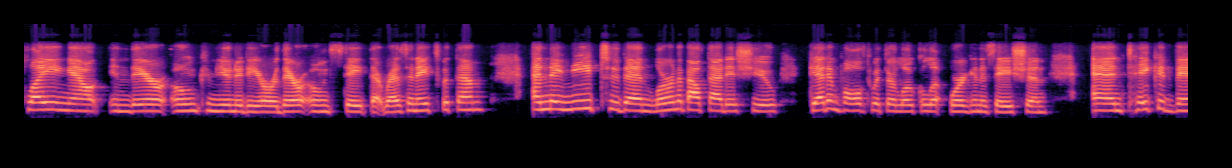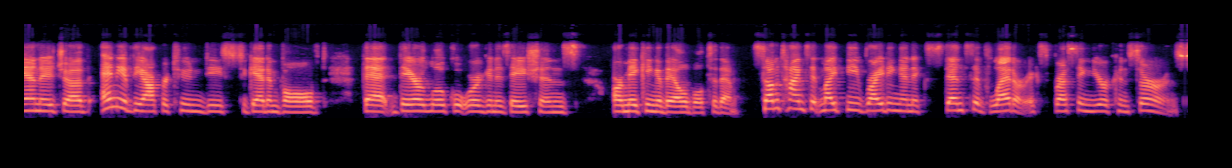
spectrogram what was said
playing out in their own community or their own state that resonates with them. And they need to then learn about that issue, get involved with their local organization, and take advantage of any of the opportunities to get involved that their local organizations are making available to them. Sometimes it might be writing an extensive letter expressing your concerns.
